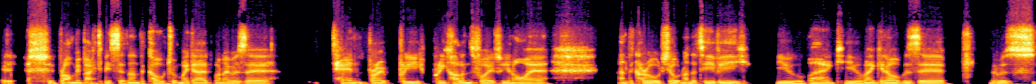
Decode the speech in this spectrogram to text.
it, it, brought me back to me sitting on the couch with my dad when I was uh, 10 pre pre pre Collins fight, you know, uh, and the crowd shouting on the TV, Eubank, Eubank, you Bank." You know, it was uh, it was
